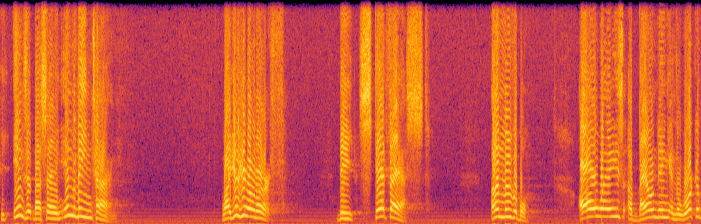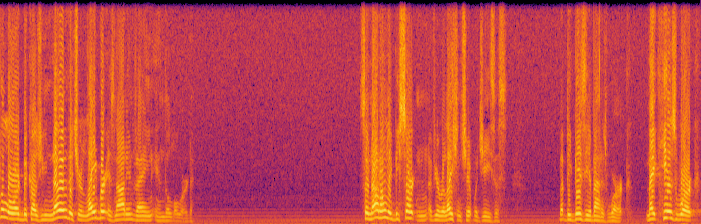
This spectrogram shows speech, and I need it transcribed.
He ends it by saying, In the meantime, while you're here on earth, be steadfast, unmovable, always abounding in the work of the Lord, because you know that your labor is not in vain in the Lord. So not only be certain of your relationship with Jesus, but be busy about his work. Make his work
